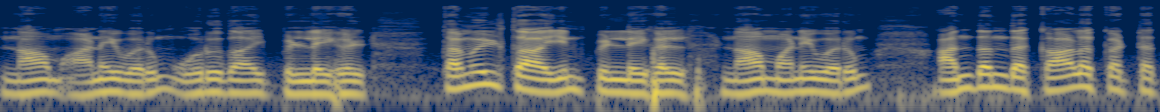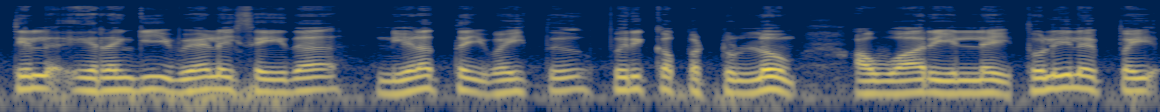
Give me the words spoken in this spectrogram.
நாம் அனைவரும் ஒரு தாய் பிள்ளைகள் தமிழ் தாயின் பிள்ளைகள். நாம் அனைவரும் அந்தந்த காலகட்டத்தில் இறங்கி வேலை செய்த நிலத்தை வைத்து பிரிக்கப்பட்டுள்ளோம். அவ்வாறு இல்லை. தொழிலை பை-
